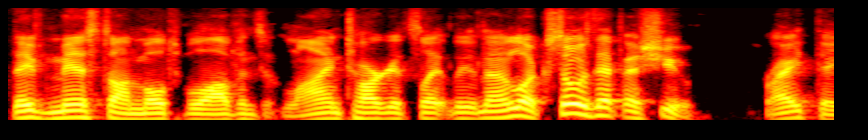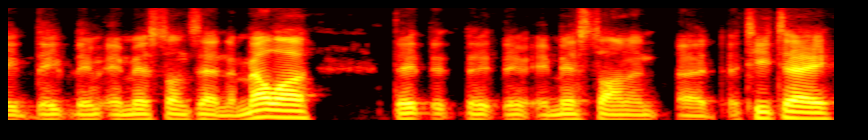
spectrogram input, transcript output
They've missed on multiple offensive line targets lately. Now look, so is FSU, right? They they they missed on Zandamela. They, they they missed on a, a Tite.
